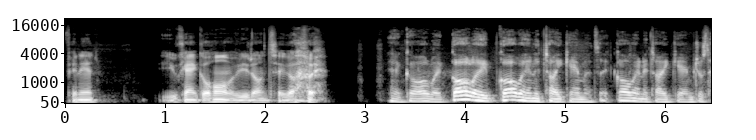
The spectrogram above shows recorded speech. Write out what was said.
Finian, you can't go home if you don't say Galway. Yeah, Galway, Galway, Galway in a tight game. I'd say Galway in a tight game. Just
